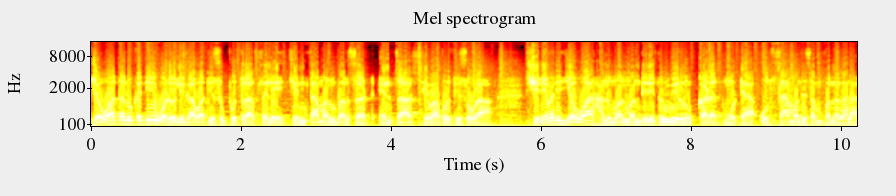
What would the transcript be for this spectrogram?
जव्हा तालुक्यातील वडोली गावातील सुपुत्र असलेले चिंतामण बरसट यांचा सेवापूर्ती सोहळा शनिवारी जव्हार हनुमान मंदिर येथून मिरवणूक काढत मोठ्या उत्साहामध्ये संपन्न झाला.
